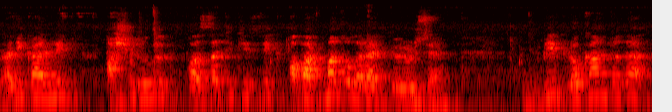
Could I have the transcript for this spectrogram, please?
radikallik, aşırılık, fazla titizlik, abartmak olarak görürse, bir lokantada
